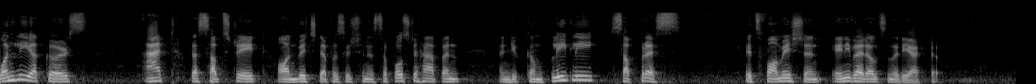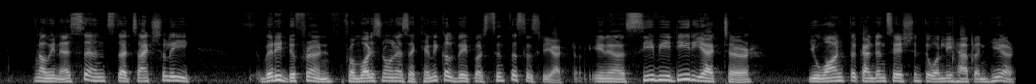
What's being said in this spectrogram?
only occurs at the substrate on which deposition is supposed to happen and you completely suppress its formation anywhere else in the reactor. Now, in essence that is actually very different from what is known as a chemical vapor synthesis reactor. In a CVD reactor, you want the condensation to only happen here.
